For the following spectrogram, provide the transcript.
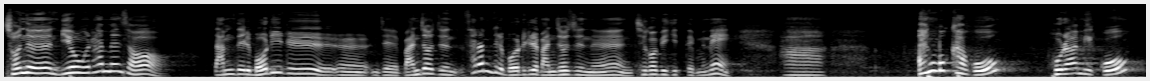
저는 미용을 하면서 남들 머리를 어, 이제 만져준 사람들 머리를 만져주는 직업이기 때문에 아, 행복하고 보람 있고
